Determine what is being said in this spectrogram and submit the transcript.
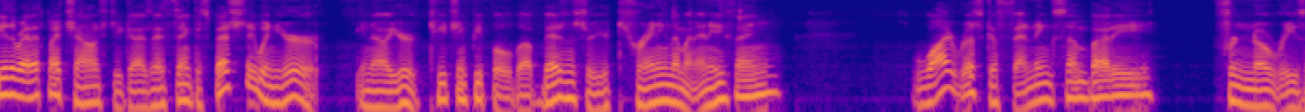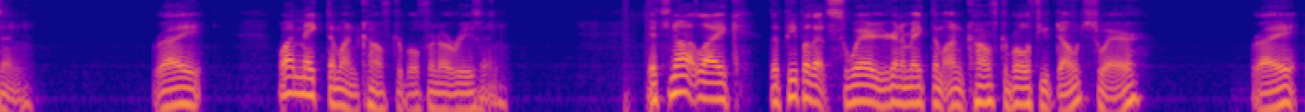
either way, that's my challenge to you guys. I think, especially when you're, you know, you're teaching people about business or you're training them on anything, why risk offending somebody for no reason? Right? Why make them uncomfortable for no reason? It's not like the people that swear you're going to make them uncomfortable if you don't swear. Right?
